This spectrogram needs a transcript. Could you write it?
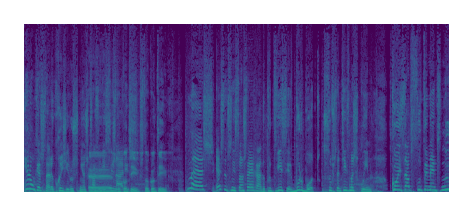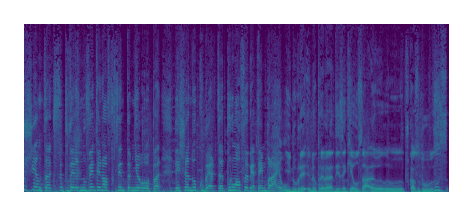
Eu não quero estar a corrigir os senhores que fazem Eh, estou dicionários. contigo, estou contigo. Mas esta definição está errada porque devia ser borboto, substantivo masculino. Coisa absolutamente nojenta que se apodera de 99% da minha roupa, deixando-a coberta por um alfabeto em braille. E no, no primeiro ano dizem que é usado uh, uh, por causa do uso. Uso.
